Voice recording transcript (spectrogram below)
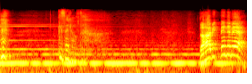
Heh, Güzel oldu. Daha bitmedi mi?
